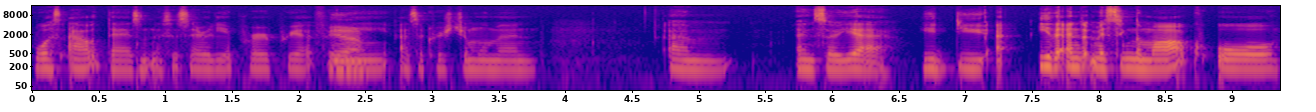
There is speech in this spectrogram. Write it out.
what's out there isn't necessarily appropriate for Yeah. me as a Christian woman. Um, and so yeah, you you uh, either end up missing the mark or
